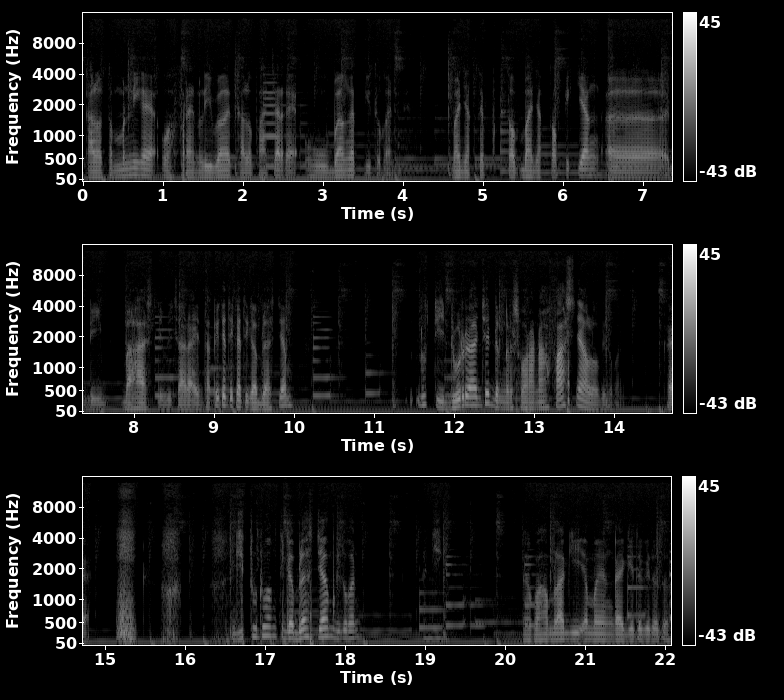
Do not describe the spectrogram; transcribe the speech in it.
kalau temen nih kayak wah friendly banget. Kalau pacar kayak uh banget gitu kan. Banyak top banyak topik yang uh, dibahas dibicarain. Tapi ketika 13 jam lu tidur aja denger suara nafasnya lo gitu kan. Kayak gitu doang 13 jam gitu kan. Anjing nggak paham lagi sama yang kayak gitu gitu tuh.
